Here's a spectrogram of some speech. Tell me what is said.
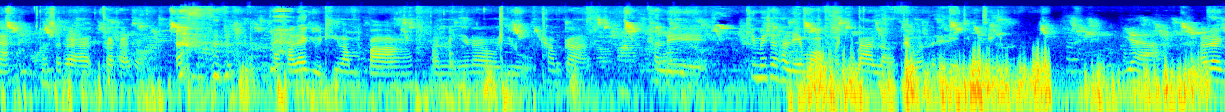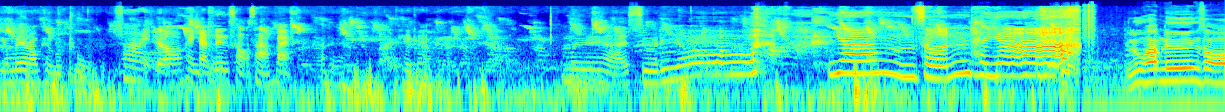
ด้ารัชดาสาขาสองสาขาแรกอยู่ที่ลำปาง ตอนนี้เราอยู่ท่ามกลางทะเลที่ไม่ใช่ทะเลหมอกเหมือนที่บ้านเรา แต่ว่าคือทะเลจริงอย่าๆแล้วเรายังไม่ได้ร้องเพลงลูกทุ่งใช่เดี๋ยวลองเพลงกันหนึ่งสองสามไปเพลงอะไรเมื่อสุริโยยำสนธยาลูกครับหนึ่งสอ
